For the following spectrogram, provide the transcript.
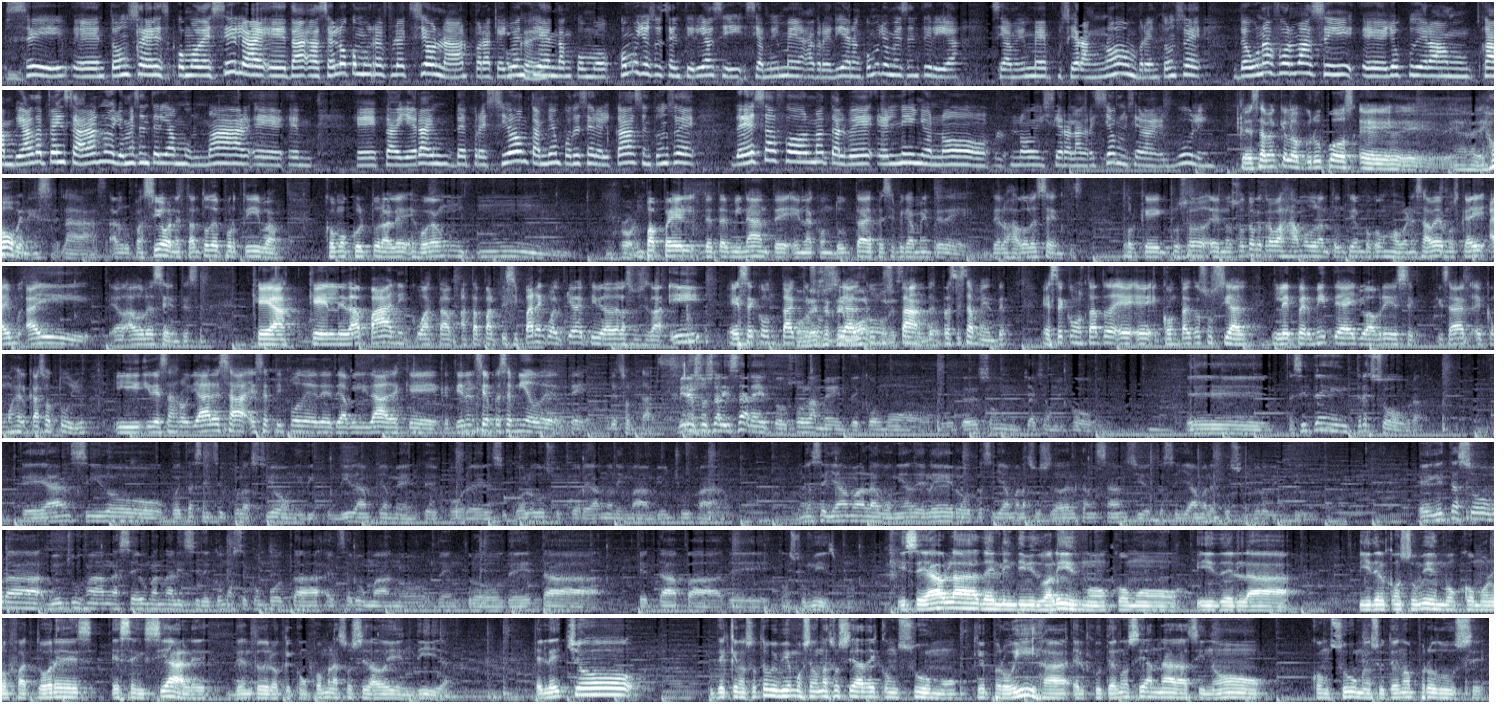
Sí, eh, entonces, como decirle, eh, da- hacerlo como reflexionar para que ellos entiendan cómo, cómo yo se sentiría si, si a mí me agredieran, cómo yo me sentiría si a mí me pusieran nombre. Entonces, de una forma así, eh, ellos pudieran cambiar de pensar, ah, no, yo me sentiría muy mal, eh, em, eh, cayera en depresión, también puede ser el caso. Entonces, de esa forma, tal vez el niño no, no hiciera la agresión, no hiciera el bullying. Ustedes saben que los grupos eh, de jóvenes, las agrupaciones, tanto deportivas como culturales, juegan un, un- un papel determinante en la conducta específicamente de, de los adolescentes. Porque incluso eh, nosotros que trabajamos durante un tiempo con jóvenes sabemos que hay, hay, hay adolescentes que, a- que le da pánico hasta, hasta participar en cualquier actividad de la sociedad. Y ese contacto ese social temor, por ese constante, precisamente, ese constante eh, eh, contacto social le permite a ellos abrirse, quizás eh, como es el caso tuyo, y, y desarrollar esa, ese tipo de, de- de habilidades que, que tienen siempre ese miedo de, de, de soltar. Miren, socializar esto solamente como ustedes son muchachas muy jóvenes. Eh, existen tres obras que han sido puestas en circulación y difundidas ampliamente por el psicólogo surcoreano alemán Byung-Chul Han. Una se llama La agonía del héroe, otra se llama La sociedad del cansancio y otra se llama La explosión de lo distinto. En estas obras, Byung-Chul Han hace un análisis de cómo se comporta el ser humano dentro de esta etapa de consumismo. Y se habla del individualismo como, y, de la, y del consumismo como los factores esenciales dentro de lo que conforma la sociedad hoy en día. El hecho de que nosotros vivimos en una sociedad de consumo que prohija el que usted no sea nada si no consume o si usted no produce,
